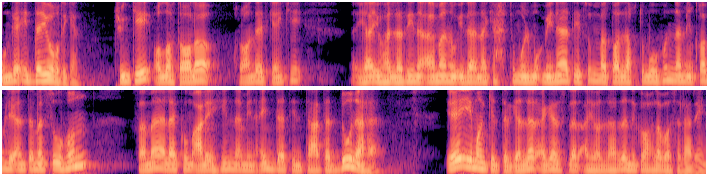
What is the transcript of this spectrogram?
unga idda yo'q degan chunki alloh taolo qur'onda aytganki يا أيها الذين آمنوا إذا نكحتم المؤمنات ثم طلقتموهن من قبل أن تمسوهن فما لكم عليهن من عدة تعتدونها ey iymon keltirganlar agar sizlar ayollarni nikohlab olsalaring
